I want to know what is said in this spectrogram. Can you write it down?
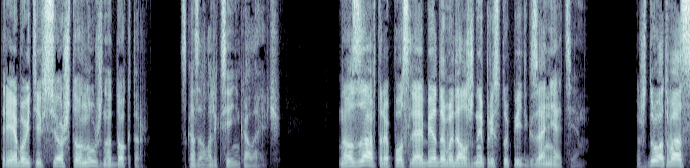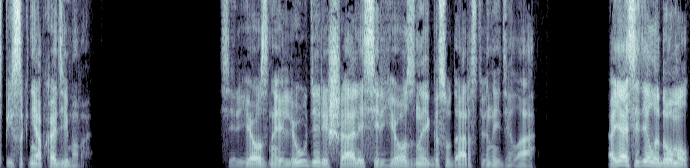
«Требуйте все, что нужно, доктор», — сказал Алексей Николаевич. «Но завтра после обеда вы должны приступить к занятиям. Жду от вас список необходимого». Серьезные люди решали серьезные государственные дела. А я сидел и думал,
